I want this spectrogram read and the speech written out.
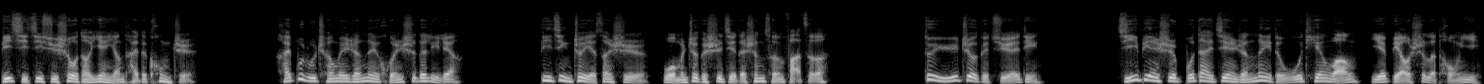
比起继续受到艳阳台的控制，还不如成为人类魂师的力量。毕竟这也算是我们这个世界的生存法则。对于这个决定。”即便是不待见人类的吴天王也表示了同意。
